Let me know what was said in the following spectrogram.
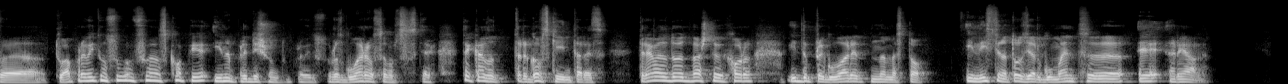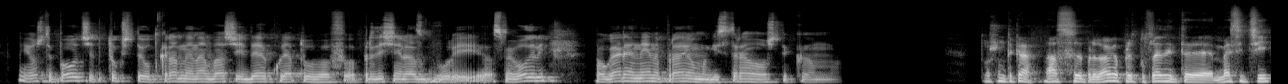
е, това правителство в е, Скопия и на предишното правителство. Разговарял съм с тях. Те казват търговски интерес. Трябва да дойдат вашите хора и да преговарят на место. И наистина този аргумент е реален. И още повече, тук ще открадна една ваша идея, която в предишни разговори сме водили. България не е направила магистрала още към точно така. Аз предлагам през последните месеци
